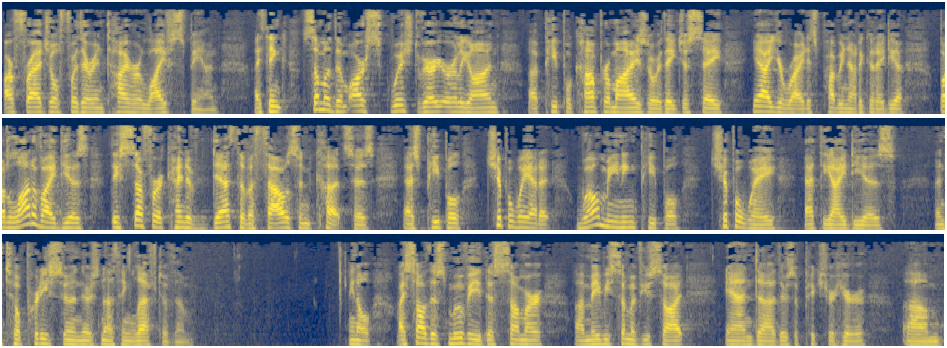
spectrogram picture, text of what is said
are fragile for their entire lifespan. I think some of them are squished very early on. Uh, people compromise or they just say, yeah, you're right, it's probably not a good idea. But a lot of ideas, they suffer a kind of death of a thousand cuts as, as people chip away at it. Well-meaning people chip away at the ideas until pretty soon there's nothing left of them. You know, I saw this movie this summer, uh, maybe some of you saw it, and uh, there's a picture here um,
